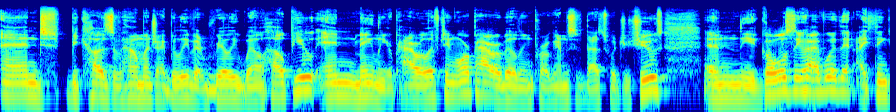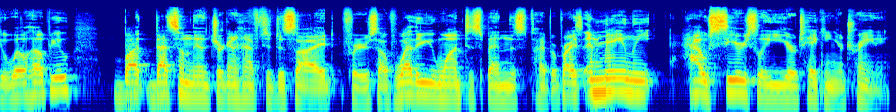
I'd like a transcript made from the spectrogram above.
and because of how much I believe it really will help you in mainly your powerlifting or power building programs, if that's what you choose, and the goals that you have with it, I think it will help you. But that's something that you're going to have to decide for yourself whether you want to spend this type of price and mainly how seriously you're taking your training.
